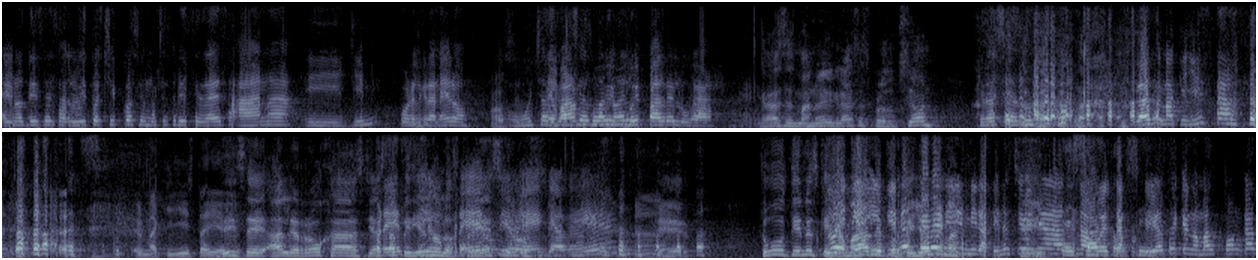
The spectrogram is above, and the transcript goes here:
Él nos dice saluditos chicos y muchas felicidades a Ana y Jimmy por el granero. Ah, sí. Muchas gracias, muy, Manuel. muy padre el lugar. gracias Manuel, gracias producción. Gracias. Gracias, maquillista. El maquillista y el... Dice Ale Rojas, ya está pidiendo los precio, precios. eh, ya. Eh, tú tienes que No, y llamarle y tienes porque que yo venir, mira, tienes que Sí. venir a darte Exacto, una vuelta, porque sí. yo sé que nomás pongas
